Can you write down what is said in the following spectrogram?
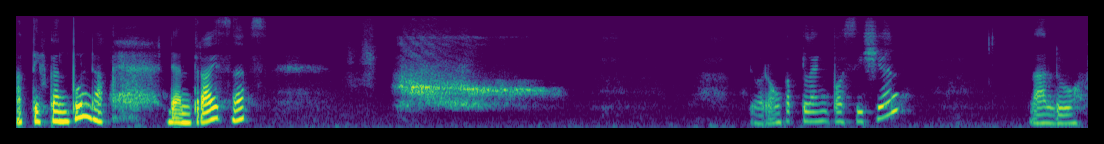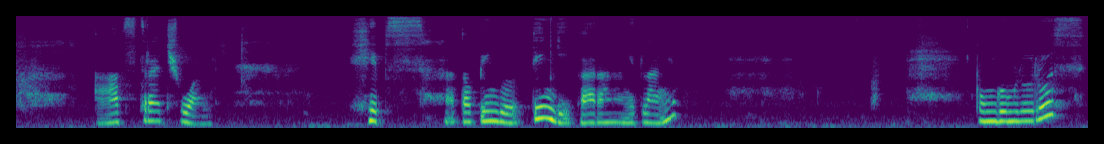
Aktifkan pundak dan triceps. Dorong ke plank position. Lalu up stretch one. Hips atau pinggul tinggi ke arah langit-langit. Punggung lurus.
